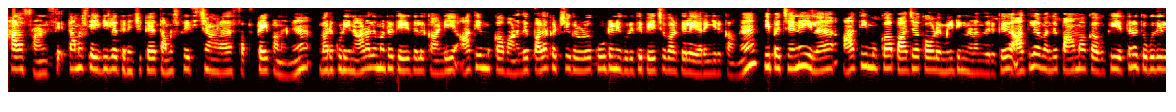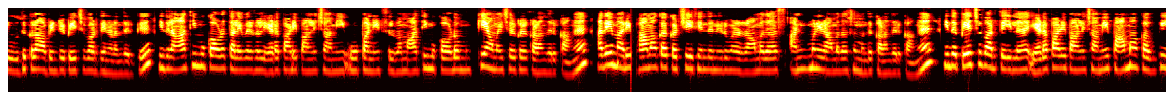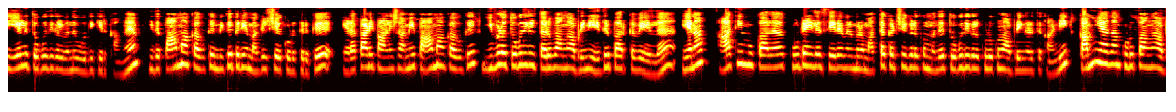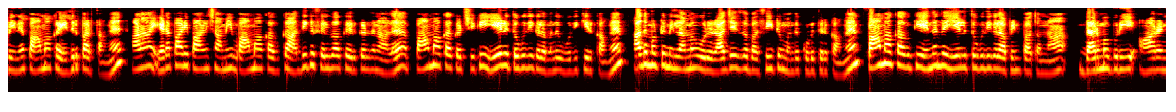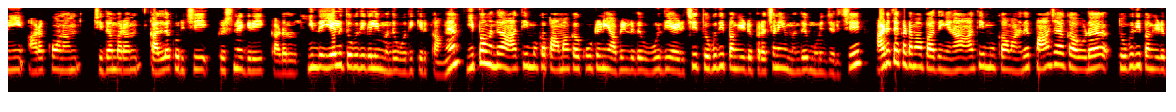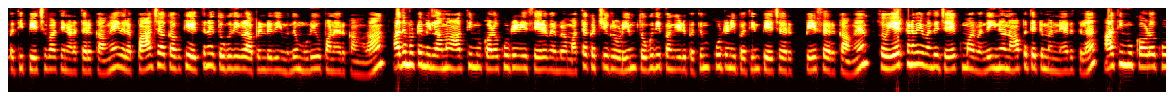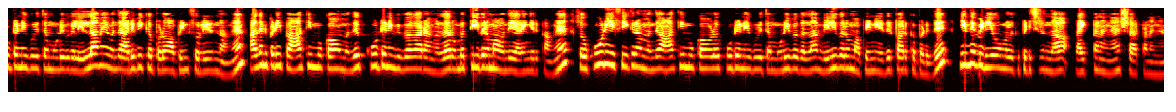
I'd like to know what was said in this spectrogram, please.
Hello friends Tamil செய்தியில் தெரிஞ்சுக்க தமிழ் செய்தி சேனலை சப்ஸ்கிரைப் பண்ணுங்க. வரக்கூடிய நாடாளுமன்ற தேர்தலுக்காண்டி அதிமுகவானது பல கட்சிகளோட கூட்டணி குறித்து பேச்சுவார்த்தையில இறங்கியிருக்காங்க. இப்ப சென்னையில அதிமுக பாஜகவோட மீட்டிங் நடந்திருக்கு. அதுல வந்து பாமகவுக்கு எத்தனை தொகுதிகள் ஒதுக்கலாம் அப்படின்ற பேச்சுவார்த்தை நடந்திருக்கு. இதுல அதிமுகவோட தலைவர்கள் எடப்பாடி பழனிசாமி ஓ பன்னீர்செல்வம் அதிமுகவோட முக்கிய அமைச்சர்கள் கலந்திருக்காங்க. அதே மாதிரி பாமக கட்சியை சேர்ந்த நிறுவனர் ராமதாஸ் அன்புமணி ராமதாசும் வந்து கலந்திருக்காங்க. இந்த பேச்சுவார்த்தையில எடப்பாடி பழனிசாமி பாமகவுக்கு ஏழு தொகுதிகள் வந்து ஒதுக்கியிருக்காங்க. இது பாமகவுக்கு மிகப்பெரிய மகிழ்ச்சியை கொடுத்திருக்கு. எடப்பாடி பழனிசாமி பாமகவுக்கு இவ்வளவு தொகுதிகள் தருவாங்க அப்படின்னு எதிர்பார்க்கவே இல்லை. ஏன்னா அதிமுக கூட்டணியில சேர விரும்புற மத்த கட்சிகளுக்கும் வந்து தொகுதிகள் கொடுக்கணும் அப்படிங்கறதுக்காண்டி கம்மியா தான் கொடுப்பாங்க அப்படின்னு பாமக எதிர்பார்த்தாங்க. ஆனா எடப்பாடி பழனிசாமி பாமகவுக்கு அதிக செல்வாக்கு இருக்கிறதுனால பாமக கட்சிக்கு ஏழு தொகுதிகளை வந்து ஒதுக்கி இருக்காங்க அது மட்டும் இல்லாம ஒரு ராஜ்யசபா சீட்டும் வந்து கொடுத்திருக்காங்க. பாமகவுக்கு எந்தெந்த ஏழு தொகுதிகள் அப்படின்னு பார்த்தோம்னா தர்மபுரி ஆரணி அரக்கோணம் சிதம்பரம் கள்ளக்குறிச்சி கிருஷ்ணகிரி கடலூர். இந்த ஏழு தொகுதிகளையும் வந்து ஒதுக்கியிருக்காங்க. இப்ப வந்து அதிமுக பாமக கூட்டணி அப்படின்றது உறுதியாயிடுச்சு. தொகுதி பங்கீடு பிரச்சனையும் வந்து முடிஞ்சிருச்சு. அடுத்த கட்டமா பாத்தீங்கன்னா அதிமுகவானது பாஜகவோட தொகுதி பங்கீடு பத்தி பேச்சுவார்த்தை நடத்த இருக்காங்க இதுல பாஜகவுக்கு எத்தனை தொகுதிகள் அப்படின்றதையும் வந்து முடிவு பண்ண இருக்காங்களாம் அது மட்டும் இல்லாம அதிமுக கூட்டணியை சேர விரும்புற மத்த கட்சிகளோடையும் தொகுதி பங்கீடு பத்தியும் கூட்டணி பத்தியும் பேச பேச இருக்காங்க. சோ ஏற்கனவே வந்து ஜெயக்குமார் வந்து இன்னும் நாற்பத்தெட்டு மணி நேரத்துல அதிமுகவோட கூட்டணி குறித்த முடிவுகள் எல்லாமே வந்து அறிவிக்கப்படும் அப்படின்னு சொல்லியிருந்தாங்க. அதன்படி இப்ப அதிமுகவும் வந்து கூட்டணி விவகாரங்கள்ல ரொம்ப தீவிரமா வந்து இறங்கியிருக்காங்க. சோ கூடிய சீக்கிரம் வந்து அதிமுகவோட கூட்டணி குறித்த முடிவுகள்லாம் வெளிவரும் அப்படின்னு எதிர்பார்க்கப்படுது. இந்த வீடியோ உங்களுக்கு பிடிச்சிருந்தா லைக் பண்ணுங்க ஷேர் பண்ணுங்க.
